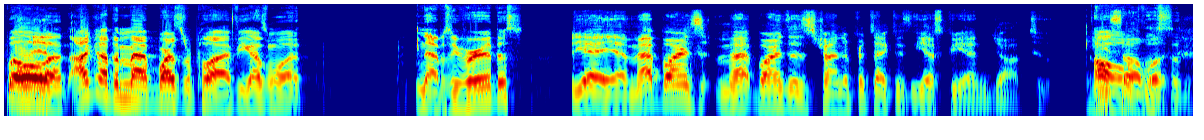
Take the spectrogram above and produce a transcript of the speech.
but hold on, I got the Matt Barnes reply. If you guys want, Naps, you've heard of this? yeah, yeah. Matt Barnes, Matt Barnes is trying to protect his ESPN job too. He Oh, saw what listen.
